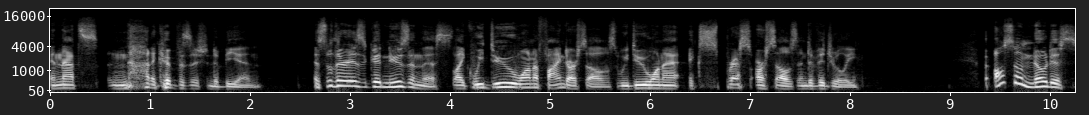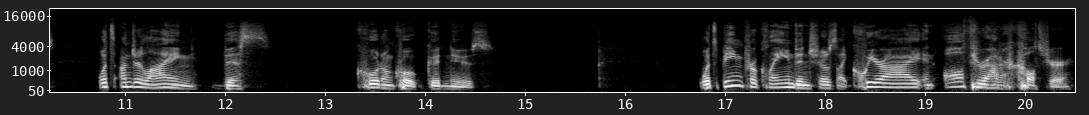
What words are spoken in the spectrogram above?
And that's not a good position to be in. And so there is good news in this. Like, we do want to find ourselves, we do want to express ourselves individually. But also notice what's underlying this quote unquote good news what's being proclaimed in shows like Queer Eye and all throughout our culture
